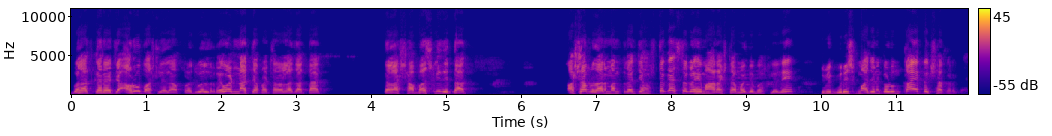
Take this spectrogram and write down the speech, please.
बलात्काराचे आरोप असलेला प्रज्वल रेवण्णाच्या प्रचाराला जातात. त्याला शाबासकी देतात. अशा प्रधानमंत्र्यांचे हस्तक आहे सगळे हे महाराष्ट्रामध्ये बसलेले. तुम्ही गिरीश महाजनकडून काय अपेक्षा करताय?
